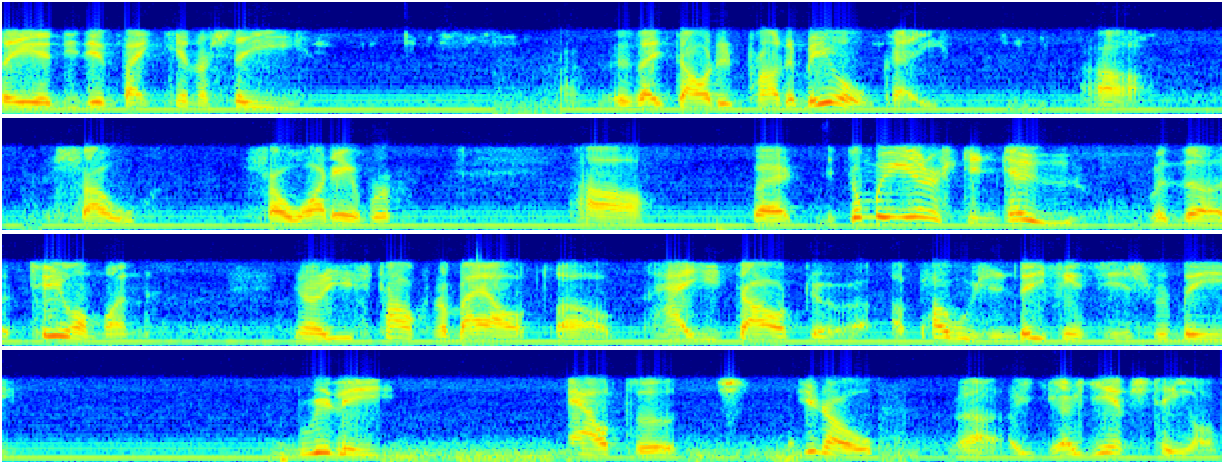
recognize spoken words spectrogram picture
said you didn't think Tennessee, uh, they thought it'd probably be okay. Uh, so, so whatever. Uh, but it's gonna be interesting too with uh, Tillman. You know, you was talking about uh, how you thought uh, opposing defenses would be really out to, you know, uh, against him.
